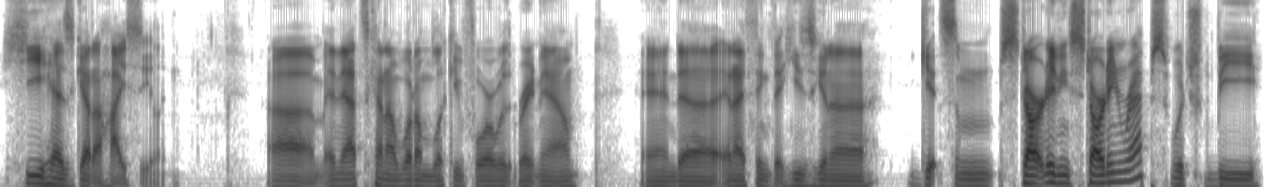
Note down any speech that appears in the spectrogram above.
he has got a high ceiling, um, and that's kind of what I'm looking for with right now, and uh, and I think that he's gonna get some starting starting reps, which would be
